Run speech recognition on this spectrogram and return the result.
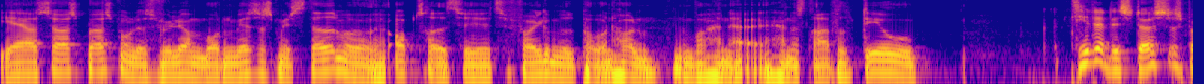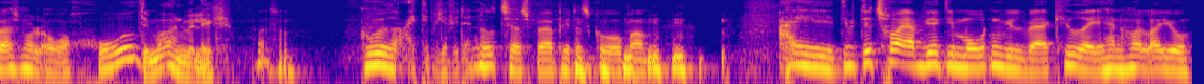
Ja, og så er spørgsmålet selvfølgelig, om Morten Messersmith stadig må optræde til, til folkemødet på Bornholm, nu hvor han er, han er straffet. Det er jo, Det er da det største spørgsmål overhovedet. det må han vel ikke. Altså. Gud, ej, det bliver vi da nødt til at spørge Peter Skåb om. Ej, det, det tror jeg virkelig, Morten ville være ked af. Han holder jo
